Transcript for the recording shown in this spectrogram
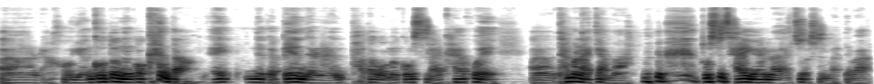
啊，然后员工都能够看到，哎，那个 Ben 的人跑到我们公司来开会，啊，他们来干嘛？不是裁员来做什么，对吧？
